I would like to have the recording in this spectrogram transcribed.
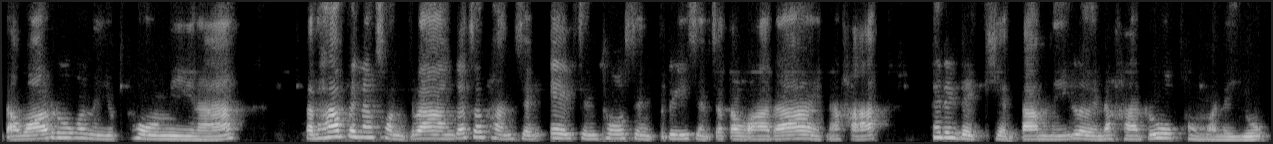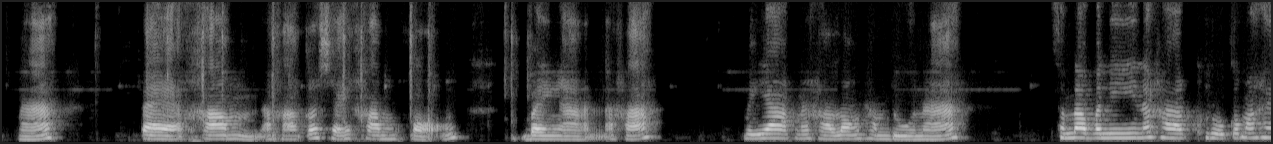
แต่ว่ารูปวรรณยุกต์โทมีนะ แต่ถ้าเป็นอักษรกลางก็จะผ่านเสียงเอกเสียงโทเสียงตรีเสียงจัตวาได้นะคะ ให้เด็กๆเขียนตามนี้เลยนะคะ รูปของวรรณยุกต์นะ แต่คำนะคะก็ใช้คำของใบงานนะคะ ไม่ยากนะคะ ลองทำดูนะสำหรับวันนี้นะคะ ครูก็มาให้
